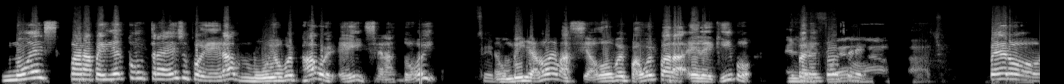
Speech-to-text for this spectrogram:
no es para pelear contra eso porque era muy overpowered. Ey, se las doy. es un villano demasiado overpowered para el equipo. Pero entonces, pero,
